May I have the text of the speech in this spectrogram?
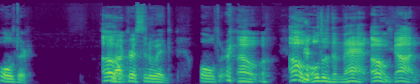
Older. Oh, Not Kristen Wiig. Older. oh, oh, older than that. Oh God.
